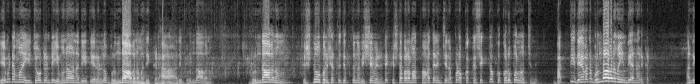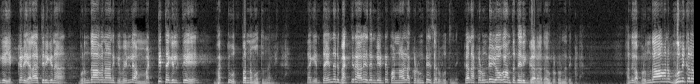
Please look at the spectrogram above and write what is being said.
ఏమిటమ్మా ఈ చోటు అంటే యమునా నదీ తీరంలో బృందావనం అది ఇక్కడ. అది బృందావనం. బృందావనం కృష్ణోపనిషత్తు చెప్తున్న విషయం ఏంటంటే కృష్ణ పరమాత్మ అవతరించినప్పుడు ఒక్కొక్క శక్తి ఒక్కొక్క రూపంలో వచ్చింది. భక్తి దేవత బృందావనమైంది అన్నారు ఇక్కడ. అందుకే ఎక్కడ ఎలా తిరిగినా బృందావనానికి వెళ్ళి ఆ మట్టి తగిలితే భక్తి ఉత్పన్నమవుతుందండి ఇక్కడ. నాకు ఎంత అయిందండి భక్తి రాలేదండి అంటే కొన్నాళ్ళు అక్కడ ఉంటే సరిపోతుంది. కానీ అక్కడ ఉండే యోగా అంత తేలిగ్గా రాదు ఒకటి ఉన్నది ఇక్కడ. అందుకే బృందావన భూమికలో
